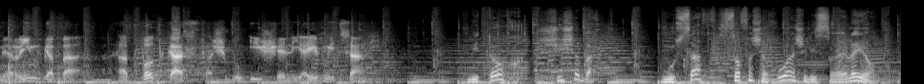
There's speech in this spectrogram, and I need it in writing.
מרים גבה, הפודקאסט השבועי של יאיר מצני. מתוך שיש שבת. מוסף סוף השבוע של ישראל היום.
